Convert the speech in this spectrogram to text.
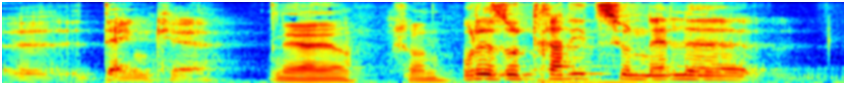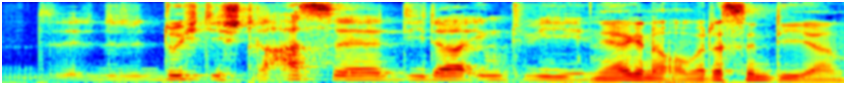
äh, denke. Ja, ja, schon. Oder so traditionelle durch die Straße, die da irgendwie. Ja, genau, aber das sind die ja.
